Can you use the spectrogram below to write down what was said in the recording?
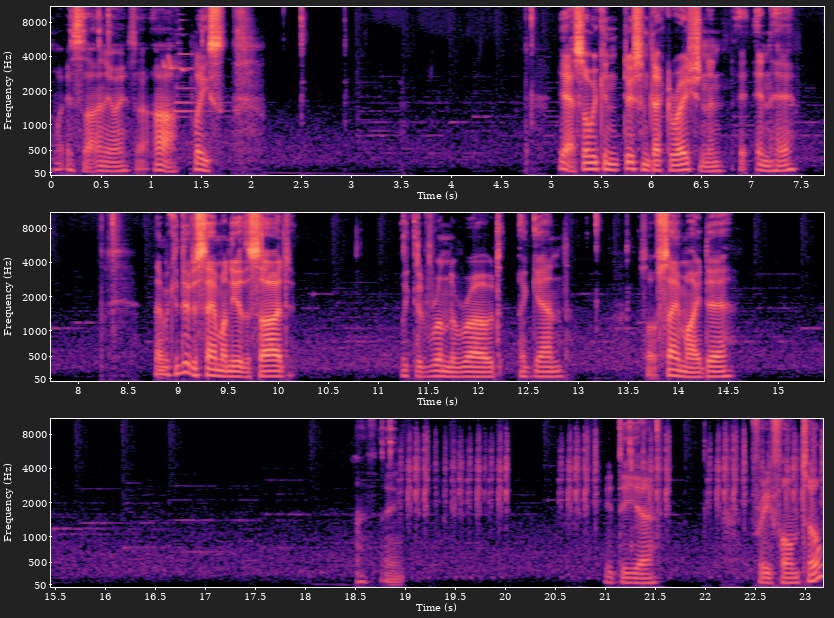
What is that anyway? Is that, ah, police. Yeah, so we can do some decoration in in here. Then we can do the same on the other side. We could run the road again. Sort of same idea. I think. Need the uh, freeform tool.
